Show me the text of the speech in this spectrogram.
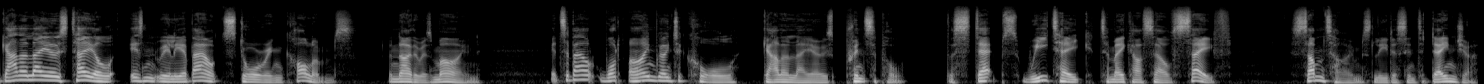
Galileo's tale isn't really about storing columns, and neither is mine. It's about what I'm going to call Galileo's principle. The steps we take to make ourselves safe sometimes lead us into danger.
